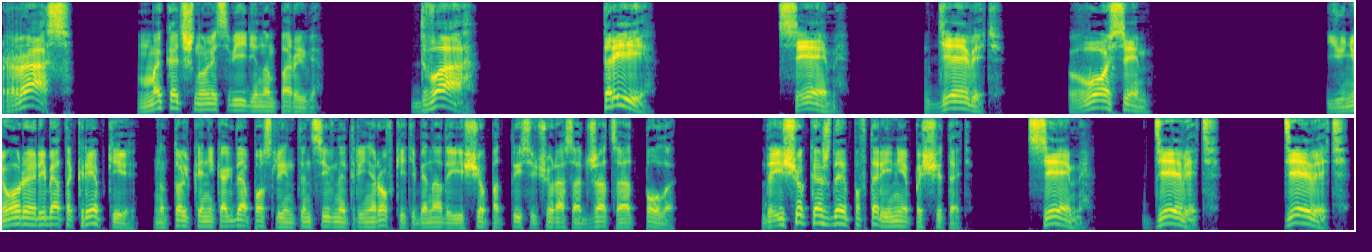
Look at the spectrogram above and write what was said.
«Раз!» Мы качнулись в едином порыве. «Два!» Три, семь, девять, восемь. Юниоры ребята крепкие, но только никогда после интенсивной тренировки тебе надо еще по тысячу раз отжаться от пола. Да еще каждое повторение посчитать. Семь, девять, девять,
